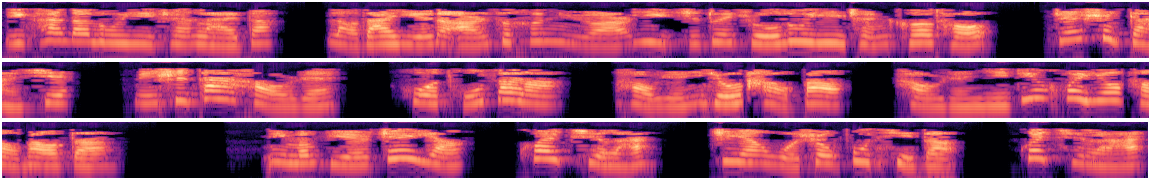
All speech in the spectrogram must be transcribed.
一看到陆亦辰来的，老大爷的儿子和女儿一直对着陆亦辰磕头，真是感谢您是大好人，活菩萨啊！好人有好报，好人一定会有好报的。你们别这样，快起来！这样我受不起的，快起来！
